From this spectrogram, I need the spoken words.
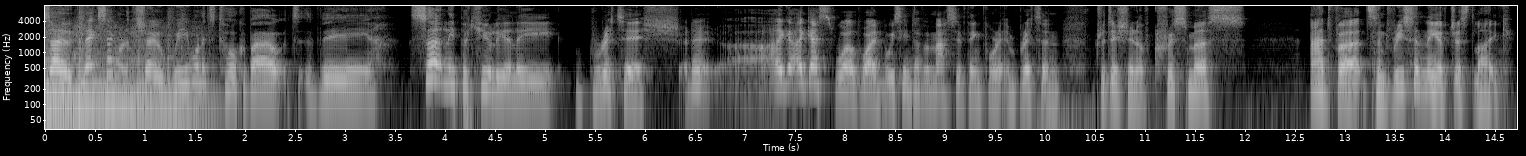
So, the next segment of the show, we wanted to talk about the certainly peculiarly British, I don't, I, I guess worldwide, but we seem to have a massive thing for it in Britain, tradition of Christmas adverts, and recently of just like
